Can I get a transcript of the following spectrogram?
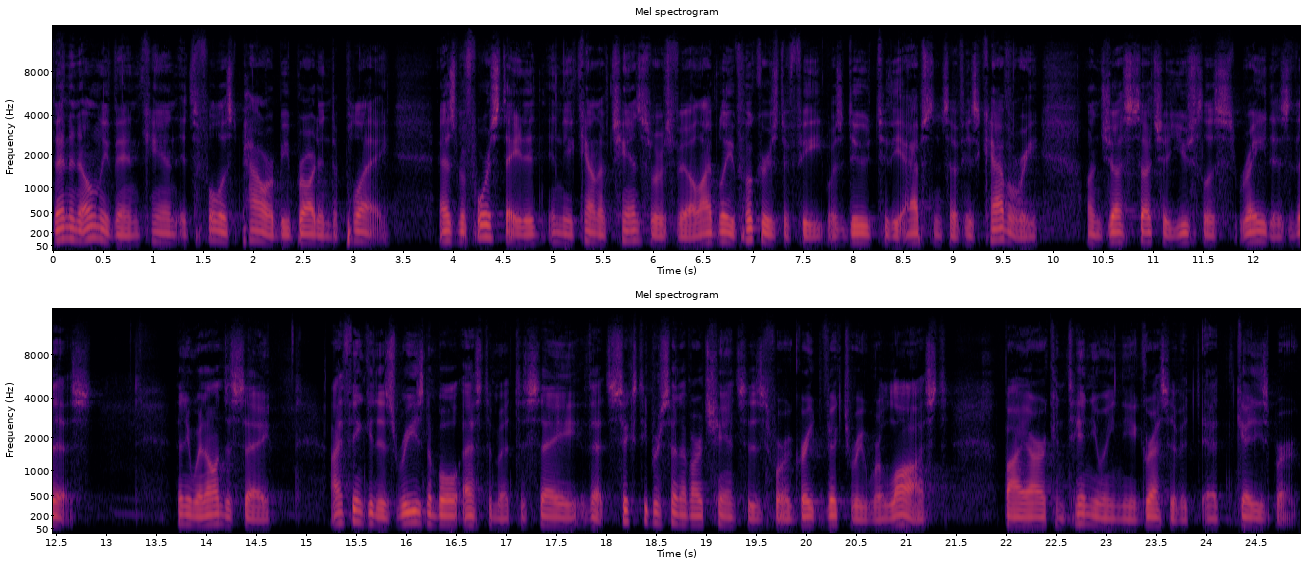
Then and only then can its fullest power be brought into play. As before stated in the account of Chancellorsville, I believe Hooker's defeat was due to the absence of his cavalry on just such a useless raid as this. Then he went on to say, I think it is reasonable estimate to say that 60% of our chances for a great victory were lost by our continuing the aggressive at, at Gettysburg.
